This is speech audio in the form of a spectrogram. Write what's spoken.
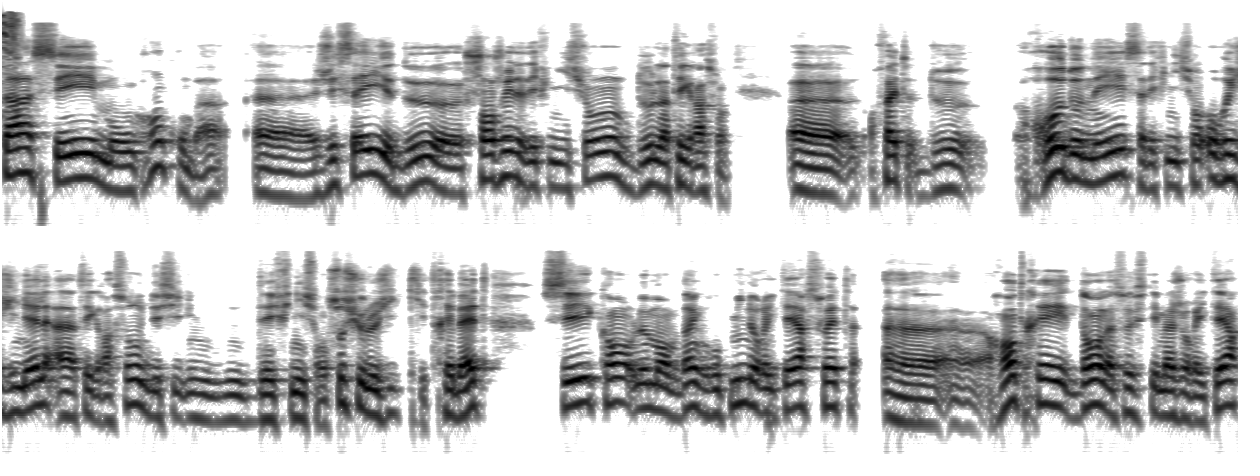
Ça, c'est mon grand combat. Euh, J'essaye de euh, changer la définition de l'intégration. Euh, en fait, de redonner sa définition originelle à l'intégration, une, dé- une définition sociologique qui est très bête. C'est quand le membre d'un groupe minoritaire souhaite rentrer dans la société majoritaire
